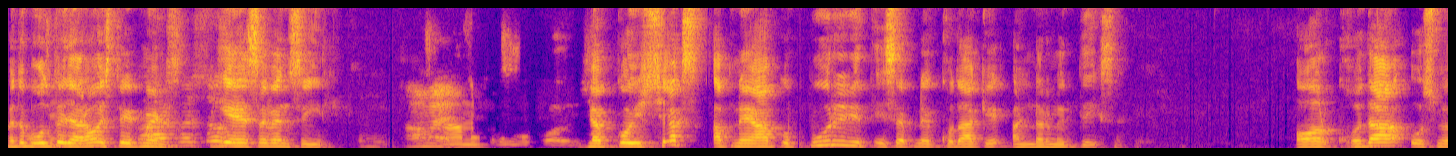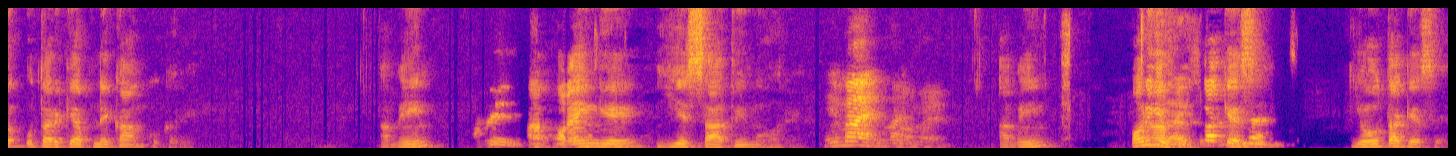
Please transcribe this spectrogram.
मैं तो बोलते जा रहा हूँ स्टेटमेंट ये है सेवन सील जब कोई शख्स अपने आप को पूरी रीति से अपने खुदा के अंडर में देख सके और खुदा उसमें उतर के अपने काम को करे। आमीन। Amen. आप पाएँगे ये सातवीं मोहर है। Amen. Amen. और ये होता कैसे? ये होता कैसे?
